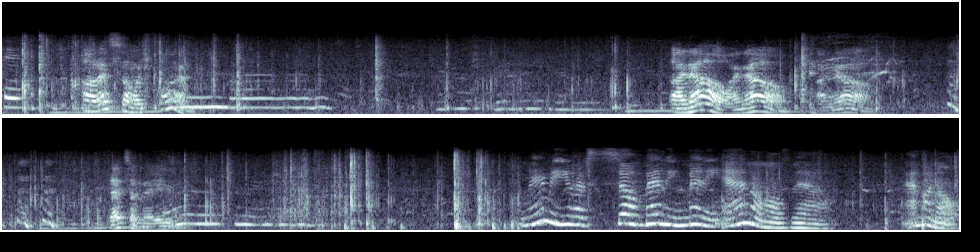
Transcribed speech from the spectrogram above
Oh, that's so much fun. I know, I know, I know. That's amazing. Mammy, you have so many, many animals now. Aminals.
